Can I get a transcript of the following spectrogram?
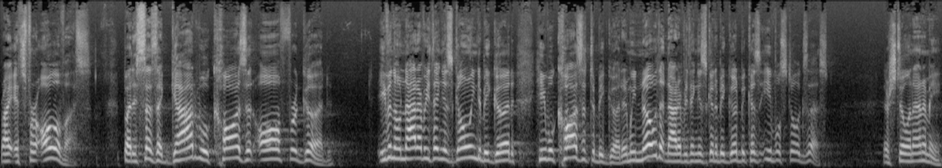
right? It's for all of us. But it says that God will cause it all for good. Even though not everything is going to be good, He will cause it to be good. And we know that not everything is going to be good because evil still exists. There's still an enemy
